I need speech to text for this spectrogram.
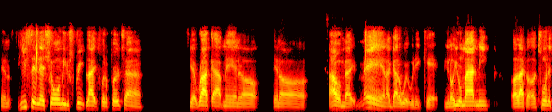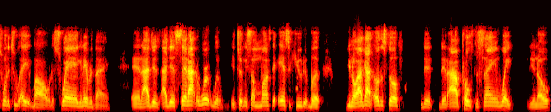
And he's sitting there showing me the street lights for the first time. Yeah, rock out, man. And uh, and uh, I was like, man, I gotta work with a cat. You know, he reminded me of like a, a 2022 eight ball, the swag and everything. And I just I just set out to work with him. It took me some months to execute it, but you know, I got other stuff that that I approach the same way, you know.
